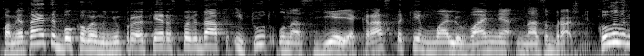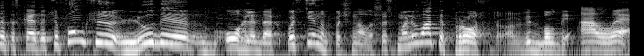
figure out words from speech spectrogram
Пам'ятаєте бокове меню, про яке я розповідав? І тут у нас є якраз таки малювання на зображенні. Коли ви натискаєте цю функцію, люди в оглядах постійно починали щось малювати просто від балди. Але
